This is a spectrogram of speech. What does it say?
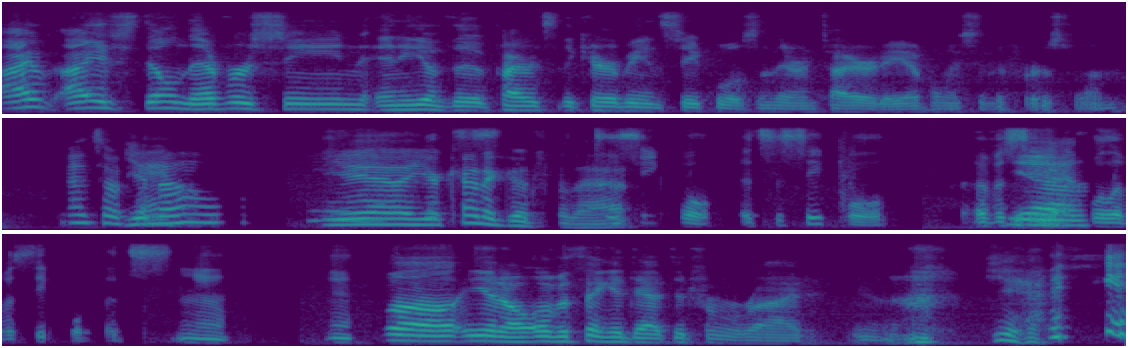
I've I've still never seen any of the Pirates of the Caribbean sequels in their entirety. I've only seen the first one. That's okay. You know, yeah, you're kind of good for that. It's a sequel. It's a sequel of a Yeah. sequel of a sequel. It's yeah. know. Well, you know, of a thing adapted from a ride. You know. Yeah. yeah.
